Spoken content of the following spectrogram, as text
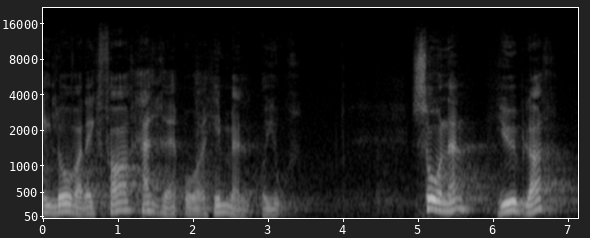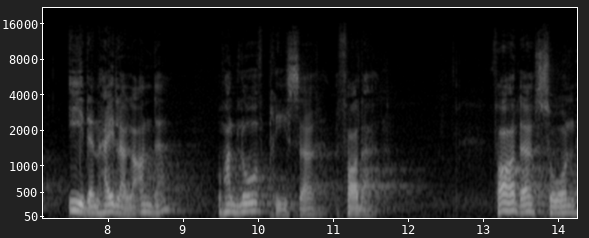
Jeg lover deg, Far, Herre over himmel og jord. Sønnen jubler i Den hellige ande, og han lovpriser Faderen. Fader, Sønn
